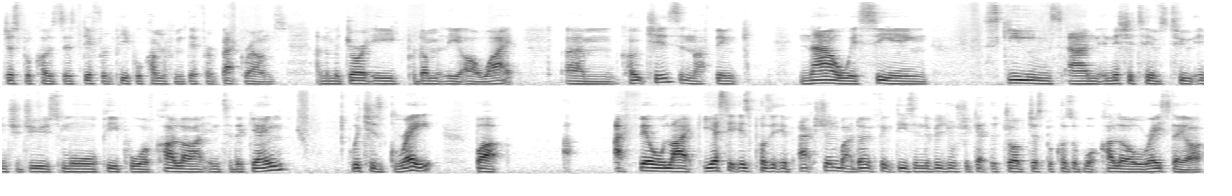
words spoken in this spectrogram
just because there's different people coming from different backgrounds and the majority predominantly are white um, coaches and i think now we're seeing schemes and initiatives to introduce more people of color into the game which is great but I feel like yes, it is positive action, but I don't think these individuals should get the job just because of what color or race they are.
